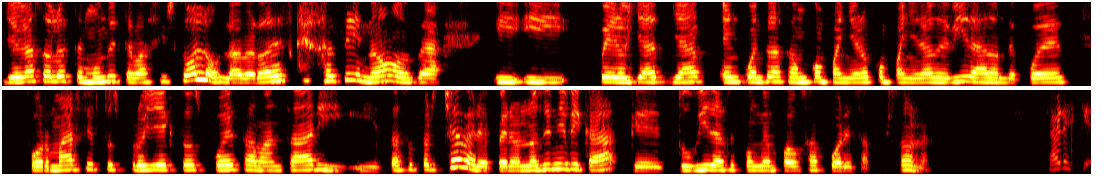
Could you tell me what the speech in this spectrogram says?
llegas solo a este mundo y te vas a ir solo, la verdad es que es así, ¿no? O sea, y, y pero ya, ya encuentras a un compañero o compañera de vida donde puedes formar ciertos proyectos, puedes avanzar y, y está súper chévere, pero no significa que tu vida se ponga en pausa por esa persona. Claro, es que,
